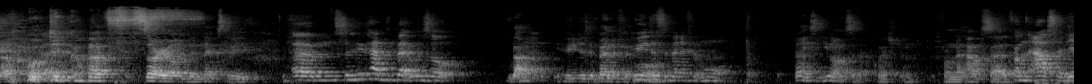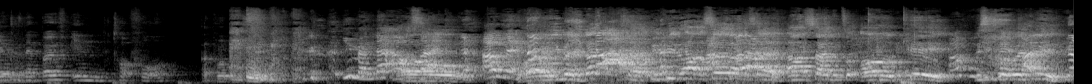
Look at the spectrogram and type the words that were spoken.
So, sorry, on the next week. Um, so who had the better result? Like, who does it benefit Who more? does it benefit more? No, you- you answer that question from the outside. From the outside, yeah, because Yeah. they're both in the top four. I'd probably. You meant that Oh. outside. I'll let Oh, you meant that outside. You outside, outside, outside the. Okay, this is what we're doing. No,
